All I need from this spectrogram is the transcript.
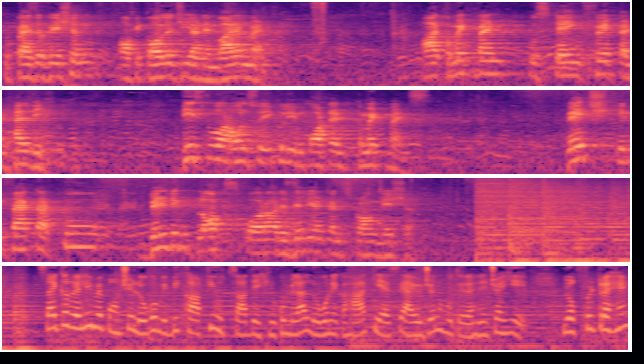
to preservation of ecology and environment, our commitment to staying fit and healthy. These two are also equally important commitments, which in fact are two building blocks for a resilient and strong nation. Cycle rally में पहुँचे लोगों में भी काफ़ी उत्साह देखने को मिला लोगों ने कहा कि ऐसे आयोजन होते रहने चाहिए लोग फिट रहें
